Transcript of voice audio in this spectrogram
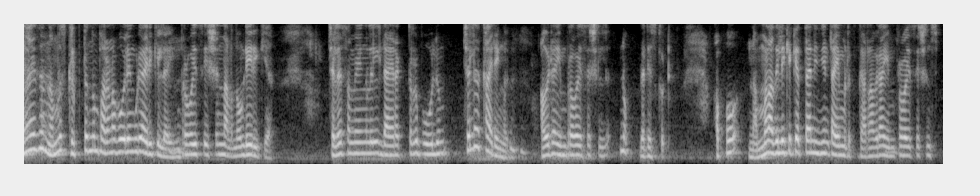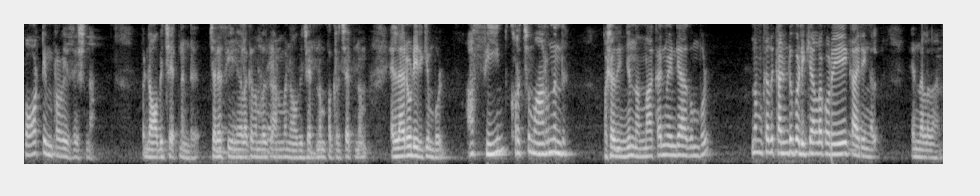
അതായത് നമ്മൾ സ്ക്രിപ്റ്റ് ഒന്നും പറയണ പോലെയും കൂടി ആയിരിക്കില്ല. ഇംപ്രവൈസേഷൻ നടന്നുകൊണ്ടേയിരിക്കുക. ചില സമയങ്ങളിൽ ഡയറക്ടർ പോലും ചില കാര്യങ്ങൾ അവരുടെ ഇമ്പ്രവൈസേഷനിൽ നോ ദറ്റ് ഈസ് ഗുഡ് അപ്പോൾ നമ്മൾ അതിലേക്കൊക്കെ എത്താൻ ഇനിയും ടൈം എടുക്കും. കാരണം അവർ ആ ഇമ്പ്രവൈസേഷൻ സ്പോട്ട് ഇമ്പ്രവൈസേഷനാണ് ഇപ്പം നോബി ചേട്ടനുണ്ട്. ചില സീനുകളൊക്കെ നമ്മൾ കാണുമ്പോൾ നോബി ചേട്ടനും പക്രച്ചേട്ടനും എല്ലാവരും കൂടി ഇരിക്കുമ്പോൾ ആ സീൻ കുറച്ച് മാറുന്നുണ്ട്. പക്ഷെ അത് ഇനിയും നന്നാക്കാൻ വേണ്ടി ആകുമ്പോൾ നമുക്കത് കണ്ടുപഠിക്കാനുള്ള കുറേ കാര്യങ്ങൾ എന്നുള്ളതാണ്.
